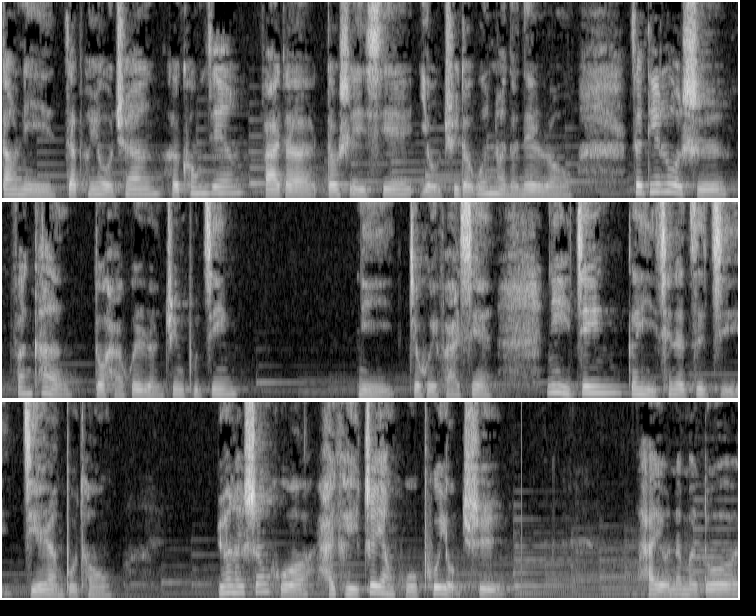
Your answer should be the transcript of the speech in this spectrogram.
当你在朋友圈和空间发的都是一些有趣的、温暖的内容，在低落时翻看都还会忍俊不禁，你就会发现，你已经跟以前的自己截然不同。原来生活还可以这样活泼有趣，还有那么多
